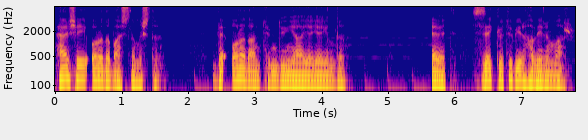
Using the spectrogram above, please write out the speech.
Her şey orada başlamıştı ve oradan tüm dünyaya yayıldı. Evet, size kötü bir haberim var.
